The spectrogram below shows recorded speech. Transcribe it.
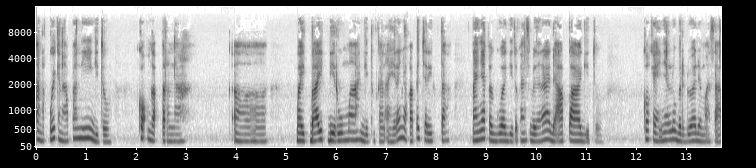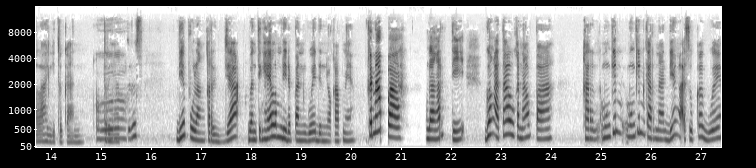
anak gue kenapa nih? gitu. Kok nggak pernah eh, baik-baik di rumah? gitu kan. Akhirnya nyokapnya cerita nanya ke gue gitu kan sebenarnya ada apa? gitu. Kok kayaknya lu berdua ada masalah? gitu kan. Oh. ternyata terus dia pulang kerja banting helm di depan gue dan nyokapnya. Kenapa? nggak ngerti. Gue nggak tahu kenapa karena mungkin mungkin karena dia nggak suka gue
